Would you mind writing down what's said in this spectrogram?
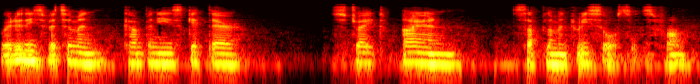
where do these vitamin companies get their straight iron supplement resources from?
